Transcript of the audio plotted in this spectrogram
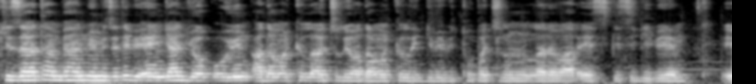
Ki zaten beğenmemize de bir engel yok. Oyun adam akıllı açılıyor. Adam akıllı gibi bir top açılımları var. Eskisi gibi ee,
